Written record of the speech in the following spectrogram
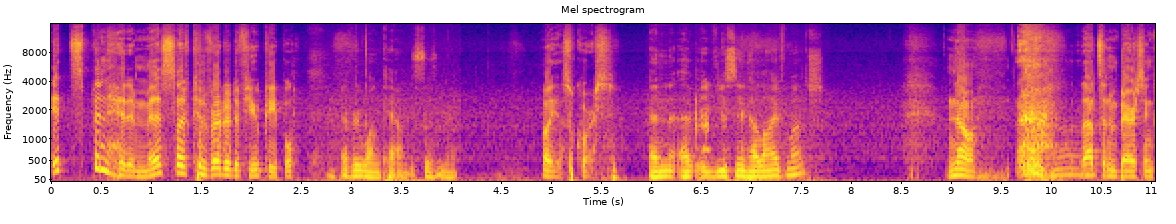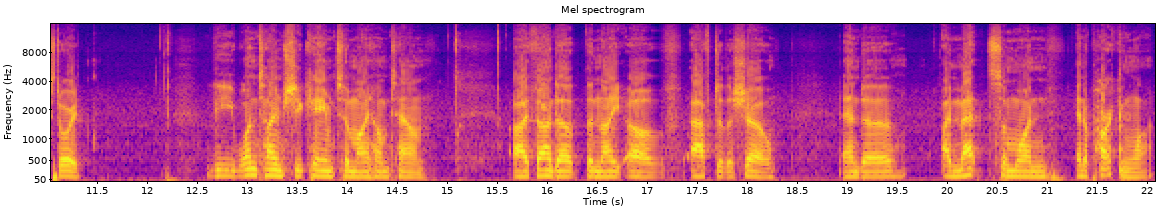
it's been hit and miss. I've converted a few people. Everyone counts, doesn't it? Oh yes, of course. And have, you seen her live much? No, Uh, That's an embarrassing story. The one time she came to my hometown, I found out the night of after the show, and uh, I met someone in a parking lot.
